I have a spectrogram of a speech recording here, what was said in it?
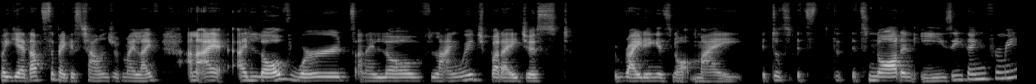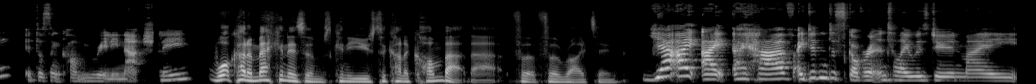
but yeah, that's the biggest challenge of my life. And I I love words and I love language, but I just writing is not my it does it's it's not an easy thing for me it doesn't come really naturally what kind of mechanisms can you use to kind of combat that for for writing yeah i i, I have i didn't discover it until i was doing my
